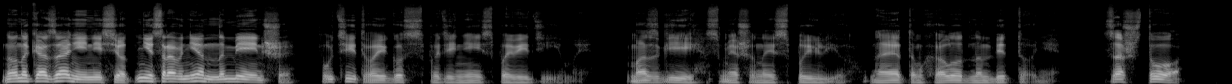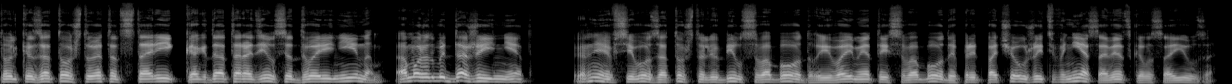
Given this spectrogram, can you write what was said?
но наказание несет несравненно меньше. Пути твои, Господи, неисповедимы. Мозги, смешанные с пылью, на этом холодном бетоне. За что? Только за то, что этот старик когда-то родился дворянином, а может быть даже и нет. Вернее всего, за то, что любил свободу и во имя этой свободы предпочел жить вне Советского Союза.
